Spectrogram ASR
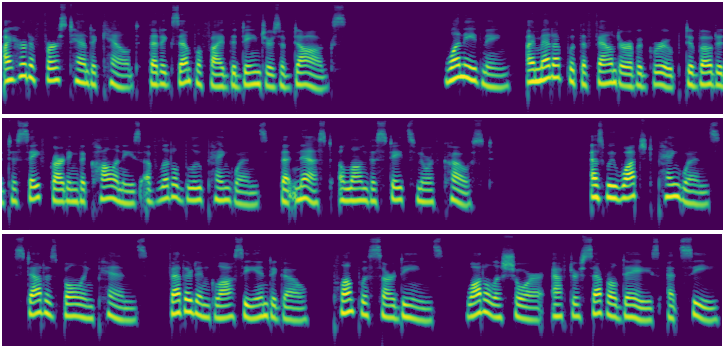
I heard a first hand account that exemplified the dangers of dogs. One evening, I met up with the founder of a group devoted to safeguarding the colonies of little blue penguins that nest along the state's north coast. As we watched penguins, stout as bowling pins, feathered in glossy indigo, plump with sardines, waddle ashore after several days at sea,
